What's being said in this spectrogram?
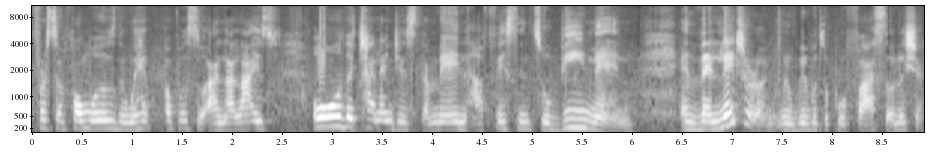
First and foremost, they will help us to analyze all the challenges the men are facing to be men. And then later on, we'll be able to provide a solution.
